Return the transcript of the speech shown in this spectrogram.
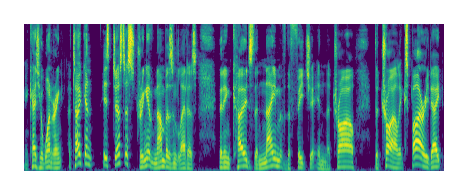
In case you're wondering, a token is just a string of numbers and letters that encodes the name of the feature in the trial, the trial expiry date,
